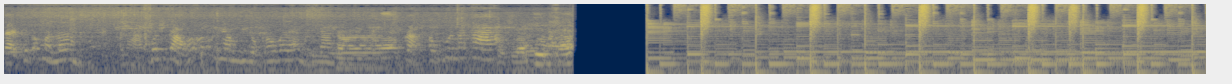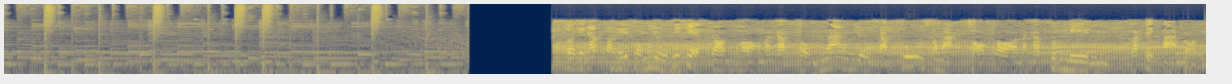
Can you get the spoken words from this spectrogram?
แต่ก็ต้องมาเริ่มปัญหา คนเก่าเขาก็พยายามดีของเขาไว้แล้วเหมือนกันครับขอบคุณนะคะ ขอบคุณครับสวัสดีครับ ตอนนี้ผมอยู่ที่เขตจอมทองนะครับ ผมนั่งอยู่กับผู้สมัครสกนะครับ คุณมีนรัตติตานนท์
